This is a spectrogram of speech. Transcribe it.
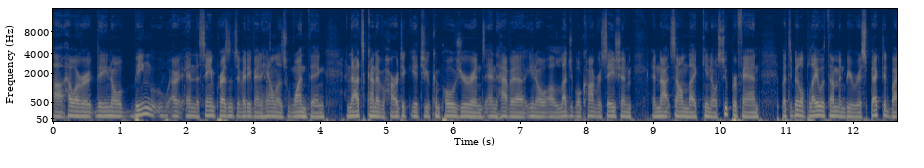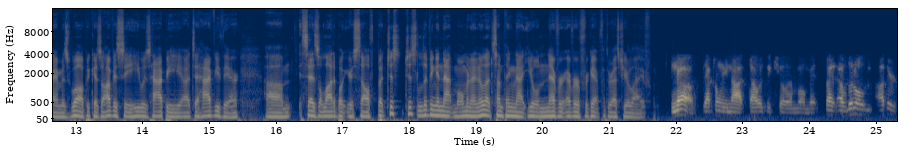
Uh, however, you know, being uh, in the same presence of Eddie Van Halen is one thing, and that's kind of hard to get your composure and and have a you know a legible conversation and not sound like you know super fan, but to be able to play with them and be respected by him as well, because obviously he was happy uh, to have you there. Um, says a lot about yourself, but just just living in that moment, I know that's something that you'll never ever forget for the rest of your life. No, definitely not. That was a killer moment. But a little other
